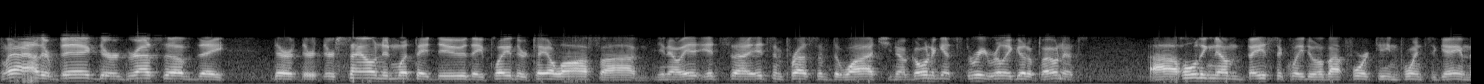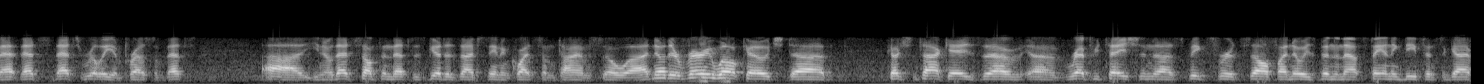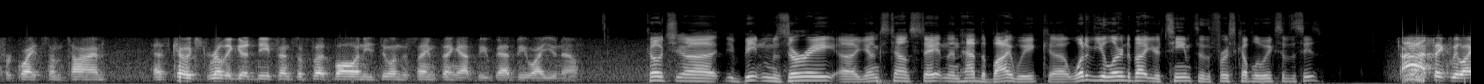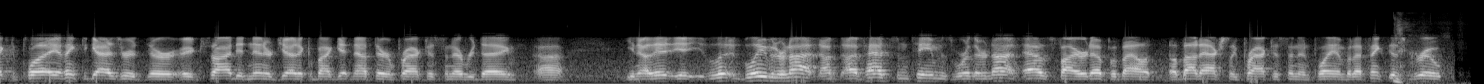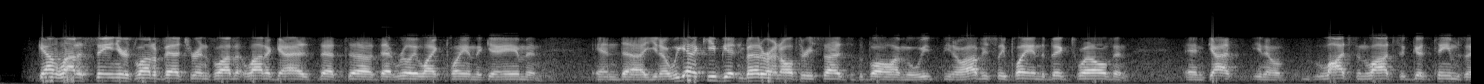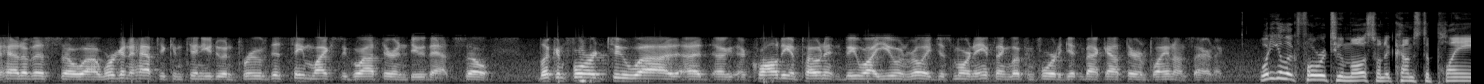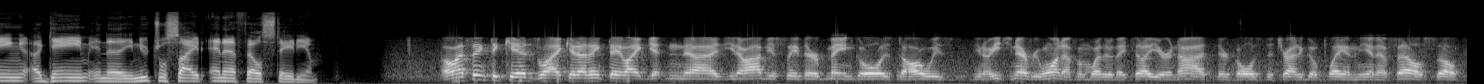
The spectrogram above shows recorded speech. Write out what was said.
Well, they're big, they're aggressive, they they're they're they're sound in what they do. They play their tail off. Uh, you know, it, it's uh, it's impressive to watch. You know, going against three really good opponents, uh, holding them basically to about 14 points a game. That that's that's really impressive. That's uh, you know that's something that's as good as I've seen in quite some time. So uh, I know they're very well coached. Uh, Coach Sitake's uh, uh, reputation uh, speaks for itself. I know he's been an outstanding defensive guy for quite some time has coached really good defensive football, and he's doing the same thing at, B- at BYU now. Coach, uh, you've beaten Missouri, uh, Youngstown State, and then had the bye week. Uh, what have you learned about your team through the first couple of weeks of the season? I think we like to play. I think the guys are they're excited and energetic about getting out there and practicing every day. Uh, you know, it, it, believe it or not, I've, I've had some teams where they're not as fired up about about actually practicing and playing, but I think this group got a lot of seniors, a lot of veterans, a lot of a lot of guys that uh, that really like playing the game, and and uh, you know we got to keep getting better on all three sides of the ball. I mean, we you know obviously playing the Big 12 and and got you know lots and lots of good teams ahead of us. So uh, we're going to have to continue to improve. This team likes to go out there and do that. So looking forward to uh, a, a quality opponent in BYU, and really just more than anything, looking forward to getting back out there and playing on Saturday. What do you look forward to most when it comes to playing a game in a neutral site NFL stadium? Oh, I think the kids like it. I think they like getting, uh, you know, obviously their main goal is to always, you know, each and every one of them, whether they tell you or not, their goal is to try to go play in the NFL. So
